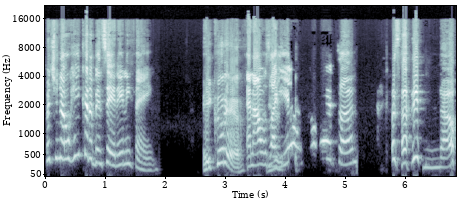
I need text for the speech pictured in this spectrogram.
but you know he could have been saying anything He could have. and i was You like just- yeah go ahead son because i didn't know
